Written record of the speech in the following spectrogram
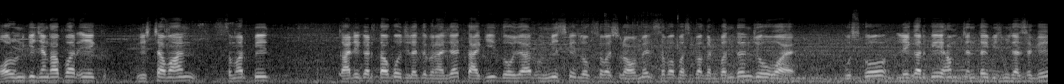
और उनकी जगह पर एक निष्ठावान, समर्पित कार्यकर्ताओं को जिलाध्यक्ष बनाया जाए ताकि 2019 के लोकसभा चुनाव में सपा बसपा गठबंधन जो हुआ है, उसको लेकर के हम जनता के बीच में जा सके।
